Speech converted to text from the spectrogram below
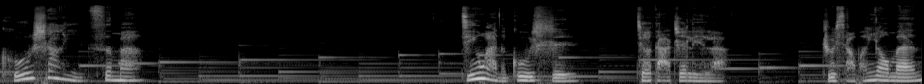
哭上一次吗？今晚的故事就到这里了，祝小朋友们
